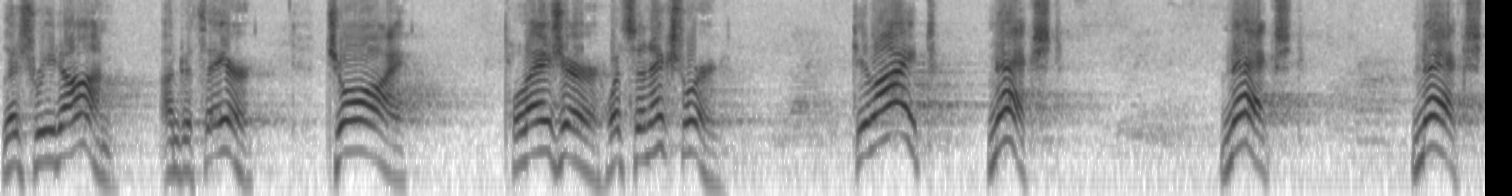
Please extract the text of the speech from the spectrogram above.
Let's read on under Thayer. Joy, pleasure. What's the next word? Delight. Next. Next. Next.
